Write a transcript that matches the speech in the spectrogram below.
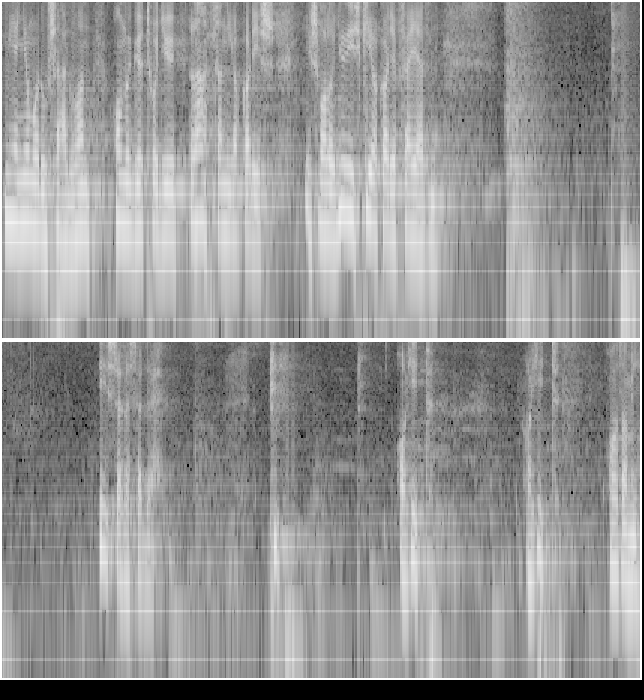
Milyen nyomorúság van, amögött, hogy ő látszani akar is, és valahogy ő is ki akarja fejezni. Észreveszed-e? A hit, a hit az, ami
